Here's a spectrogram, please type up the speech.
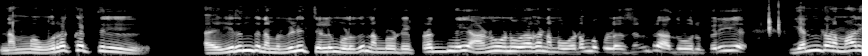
நம்ம உறக்கத்தில் இருந்து நம்ம விழித்தெழும் பொழுது நம்மளுடைய பிரக்ஞை அணு அணுவாக நம்ம உடம்புக்குள்ள சென்று அது ஒரு பெரிய எந்த மாதிரி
